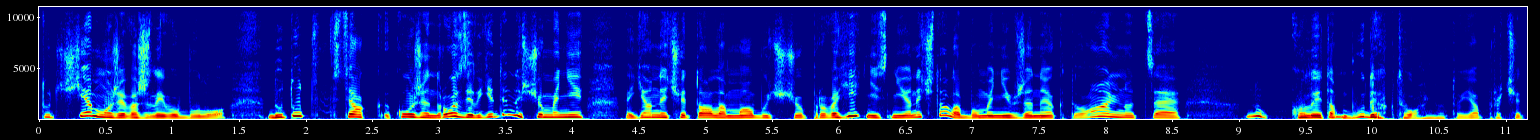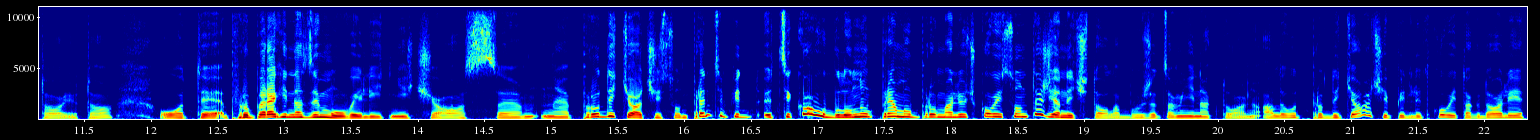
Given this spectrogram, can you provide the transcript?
тут ще може важливо було? Ну тут вся кожен розділ. Єдине, що мені я не читала, мабуть, що про вагітність, ні, я не читала, бо мені вже не актуально. Це ну, коли там буде актуально, то я прочитаю. Та? От, е, про перехід на зимовий літній час, е, е, про дитячий сон. В принципі, цікаво було. Ну, прямо про малючковий сон теж я не читала, бо вже це мені не актуально. Але от про дитячий, підлітковий і так далі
